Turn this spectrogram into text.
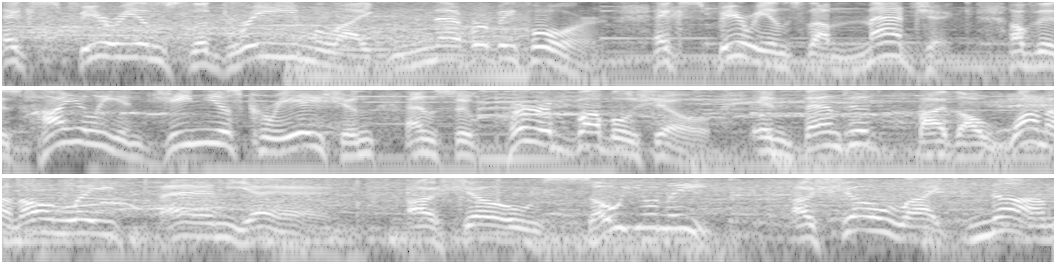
Experience the dream like never before. Experience the magic of this highly ingenious creation and superb bubble show invented by the one and only Fan Yang. A show so unique, a show like none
